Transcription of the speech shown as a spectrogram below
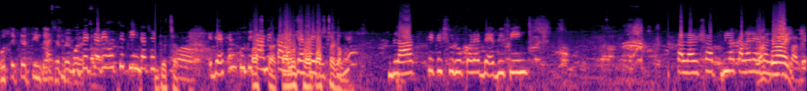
প্রত্যেকটা তিনটা আচ্ছা প্রত্যেকটারই হচ্ছে তিনটা থেকে দেখেন প্রতিটা আমি কালার দেখাই দিচ্ছি। হ্যাঁ? ব্ল্যাক থেকে শুরু করে বেবি পিঙ্ক কালার সবগুলো কালার অ্যাভেলেবল পাবে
